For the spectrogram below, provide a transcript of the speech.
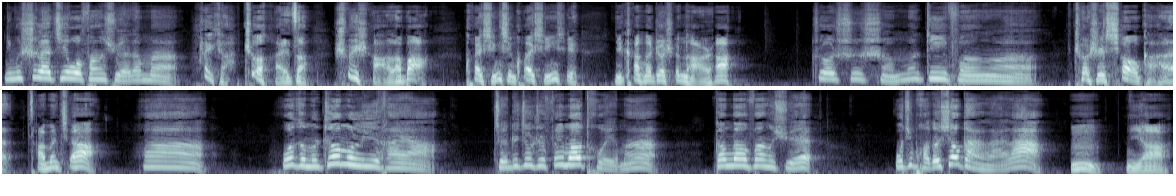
你们是来接我放学的吗？哎呀，这孩子睡傻了吧？快醒醒，快醒醒！你看看这是哪儿啊？这是什么地方啊？这是孝感，咱们家。哇，我怎么这么厉害呀？简直就是飞毛腿嘛！刚刚放学，我就跑到孝感来啦。嗯，你呀，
